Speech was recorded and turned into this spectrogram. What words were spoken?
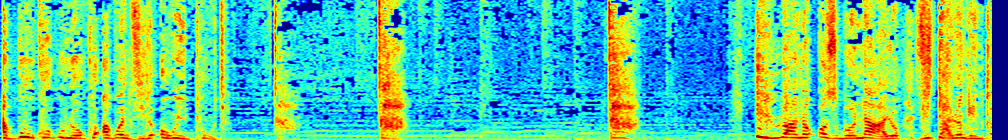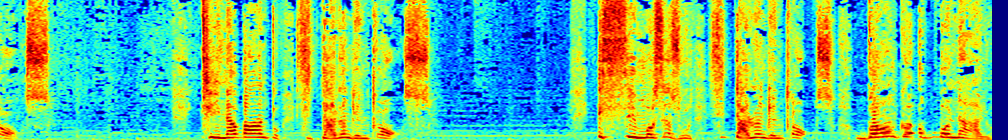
Akukho kulokhu akwenzile okuyiphutha. Ilwana ozibonayo zidalwe ngenhloso. thina abantu sidalwe ngenhloso. Isimo sezulu sidalwe ngenhloso. Konke okubonayo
